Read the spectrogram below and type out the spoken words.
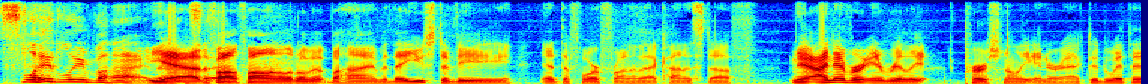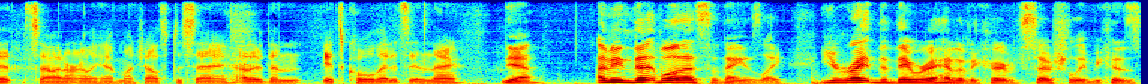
Slightly behind. Yeah, would the fall, falling a little bit behind, but they used to be at the forefront of that kind of stuff. Yeah, I never really personally interacted with it, so I don't really have much else to say other than it's cool that it's in there. Yeah. I mean, that, well, that's the thing is like you're right that they were ahead of the curve socially because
